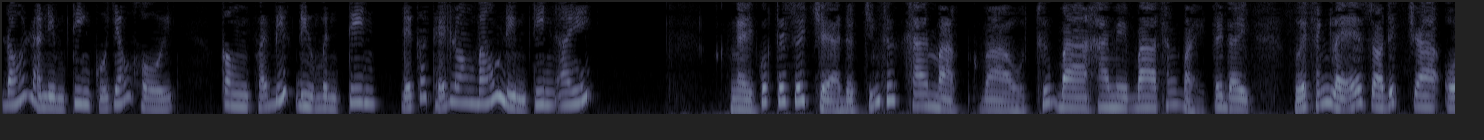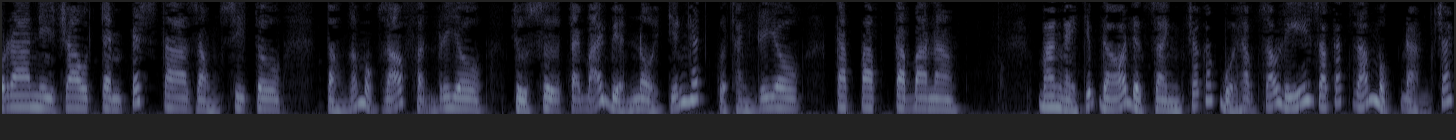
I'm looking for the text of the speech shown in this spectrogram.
đó là niềm tin của giáo hội, cần phải biết điều mình tin để có thể loan báo niềm tin ấy. Ngày Quốc tế Giới Trẻ được chính thức khai mạc vào thứ Ba 23 tháng 7 tới đây với thánh lễ do Đức cha Orani Rao Tempesta dòng Sito, Tổng giám mục giáo phận Rio, chủ sự tại bãi biển nổi tiếng nhất của thành Rio, Capacabana. Ba ngày tiếp đó được dành cho các buổi học giáo lý do các giám mục đảm trách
